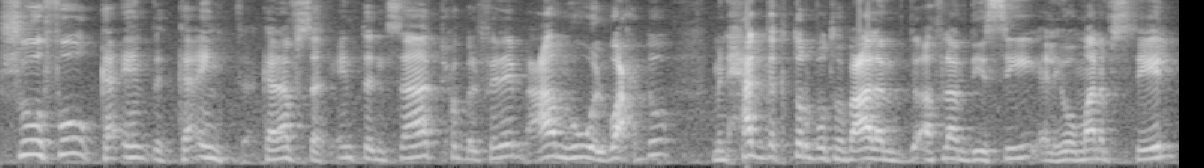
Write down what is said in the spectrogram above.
شوفوا كإنت كإنت كنفسك. إنت إنسان تحب الفيلم. عام هو لوحده. من حقك تربطه بعالم أفلام DC اللي هو Man of Steel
